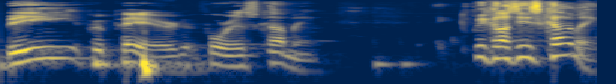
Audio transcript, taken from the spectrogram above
Be prepared for his coming. Because he's coming.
